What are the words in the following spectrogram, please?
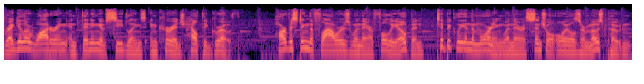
Regular watering and thinning of seedlings encourage healthy growth, Harvesting the flowers when they are fully open, typically in the morning when their essential oils are most potent,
